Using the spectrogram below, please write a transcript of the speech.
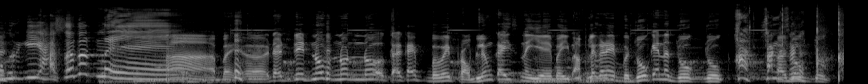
पोरगी हसतच नाही. हा बाई नो नो नो काय काय बाई प्रॉब्लेम काहीच नाहीये बाई. आपल्याकडे जोक आहे ना जोक जोक हा, सांगा, जोक जोक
